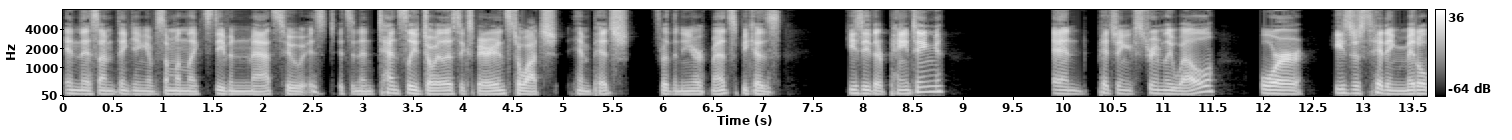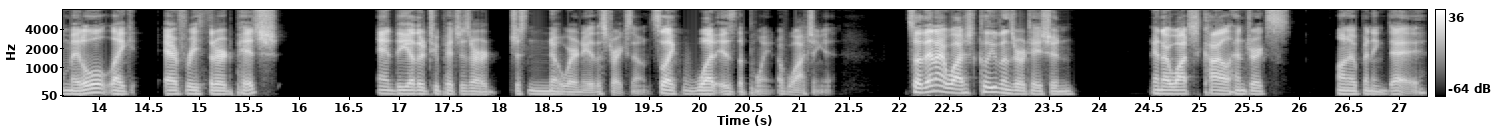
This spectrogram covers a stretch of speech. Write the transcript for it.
in this, I'm thinking of someone like Steven Matz, who is it's an intensely joyless experience to watch him pitch for the New York Mets because he's either painting and pitching extremely well, or he's just hitting middle middle like every third pitch, and the other two pitches are just nowhere near the strike zone. So like, what is the point of watching it? So then I watched Cleveland's rotation, and I watched Kyle Hendricks on opening day,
